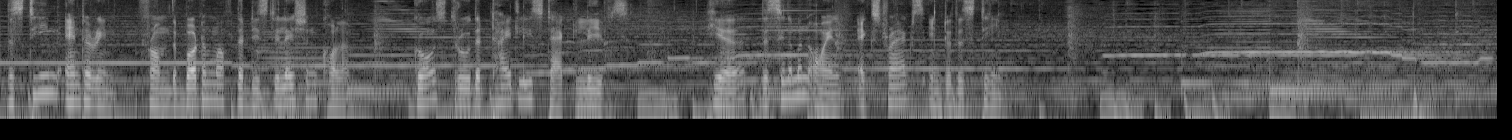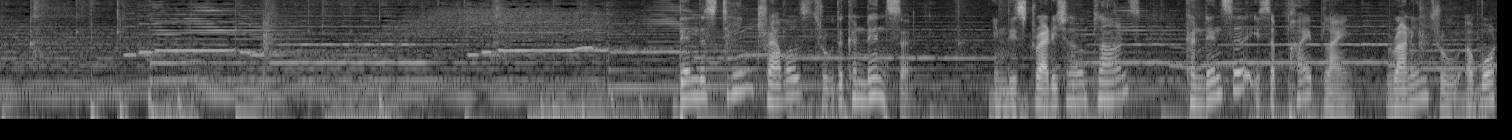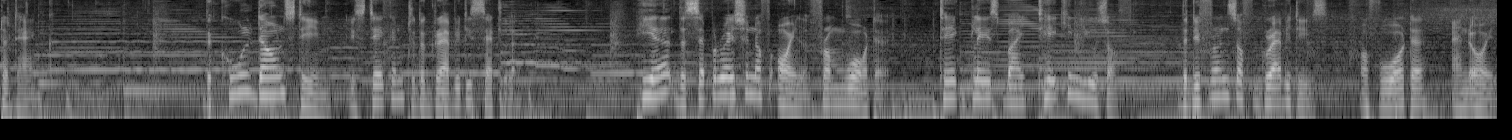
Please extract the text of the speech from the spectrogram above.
The steam entering from the bottom of the distillation column goes through the tightly stacked leaves. Here, the cinnamon oil extracts into the steam. Then the steam travels through the condenser. In these traditional plants, condenser is a pipeline running through a water tank. The cooled down steam is taken to the gravity settler. Here the separation of oil from water take place by taking use of the difference of gravities of water and oil.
